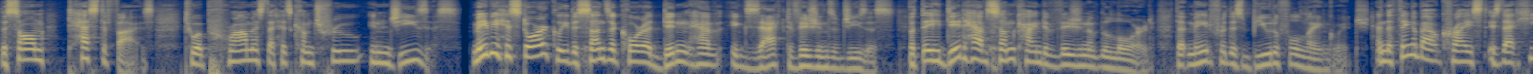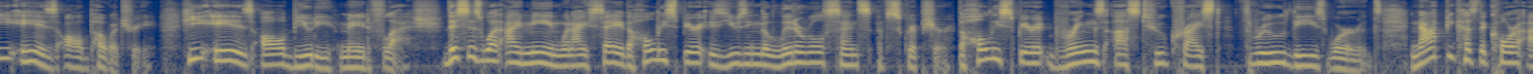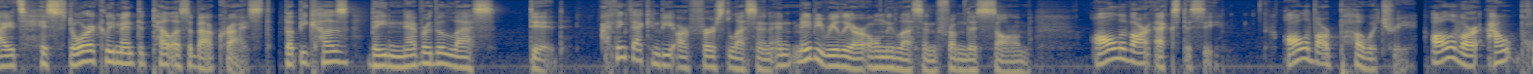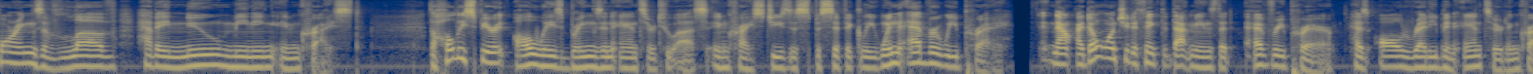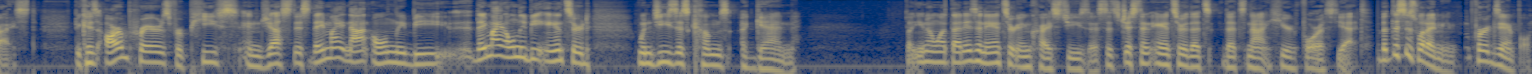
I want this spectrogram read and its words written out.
The psalm testifies to a promise that has come true in Jesus. Maybe historically, the sons of Korah didn't have exact visions of Jesus, but they did have some kind of vision of the Lord that made for this beautiful language. And the thing about Christ is that he is all poetry, he is all beauty made flesh. This is what I mean when I say the Holy Spirit is using the literal sense of Scripture. The Holy Spirit brings us to Christ through these words, not because the Korahites historically meant to tell us about Christ, but because they nevertheless did. I think that can be our first lesson, and maybe really our only lesson from this psalm. All of our ecstasy, all of our poetry, all of our outpourings of love have a new meaning in Christ. The Holy Spirit always brings an answer to us in Christ Jesus specifically whenever we pray. Now, I don't want you to think that that means that every prayer has already been answered in Christ. Because our prayers for peace and justice, they might not only be they might only be answered when Jesus comes again. But you know what? That is an answer in Christ Jesus. It's just an answer that's that's not here for us yet. But this is what I mean. For example,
